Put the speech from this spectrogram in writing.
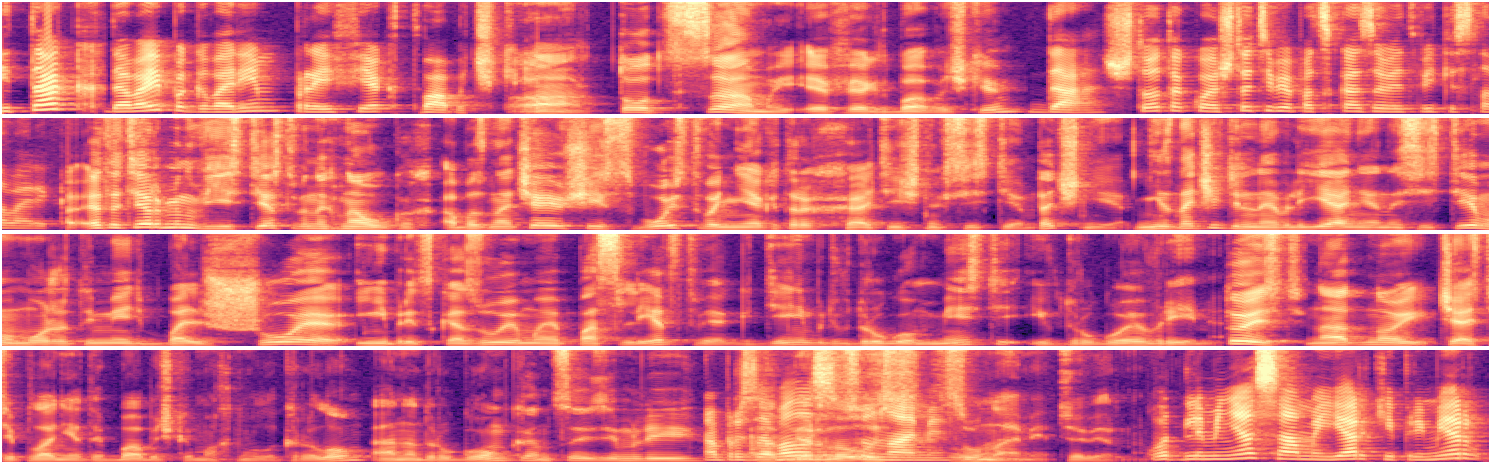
Итак, давай поговорим про эффект бабочки. А, тот самый эффект бабочки. Да, что такое? Что тебе подсказывает Вики Словарик? Это термин в естественных науках, обозначающий свойства некоторых хаотичных систем. Точнее, незначительное влияние на систему может иметь большое и непредсказуемое последствие где-нибудь в другом месте и в другое время. То есть на одной части планеты бабочка махнула крылом, а на другом конце Земли образовалось цунами. Цунами, все верно. Вот для меня самый яркий пример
